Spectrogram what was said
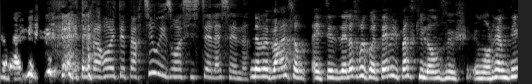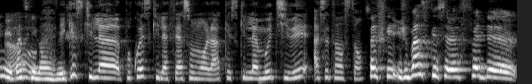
la bague. Et tes parents étaient partis ou ils ont assisté à la scène? Non, mes parents sont, étaient de l'autre côté, mais je pense qu'ils l'ont vu. Ils m'ont rien dit, mais je pense Oh. qu'ils l'ont Et vu. qu'est-ce qu'il a, pourquoi est-ce qu'il a fait à ce moment-là? Qu'est-ce qui l'a motivé à cet instant? Parce que je pense que c'est le fait de,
